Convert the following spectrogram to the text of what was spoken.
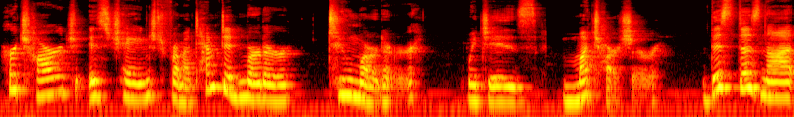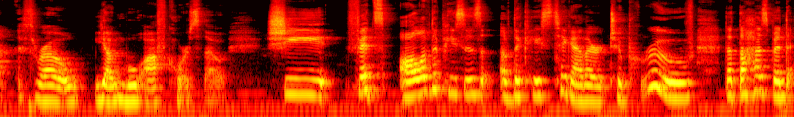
her charge is changed from attempted murder to murder, which is much harsher. This does not throw Young Woo off course, though. She fits all of the pieces of the case together to prove that the husband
